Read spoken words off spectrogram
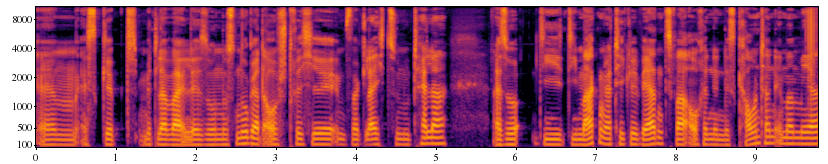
Ähm, es gibt mittlerweile so Nuss-Nougat-Aufstriche im Vergleich zu Nutella. Also die, die Markenartikel werden zwar auch in den Discountern immer mehr,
